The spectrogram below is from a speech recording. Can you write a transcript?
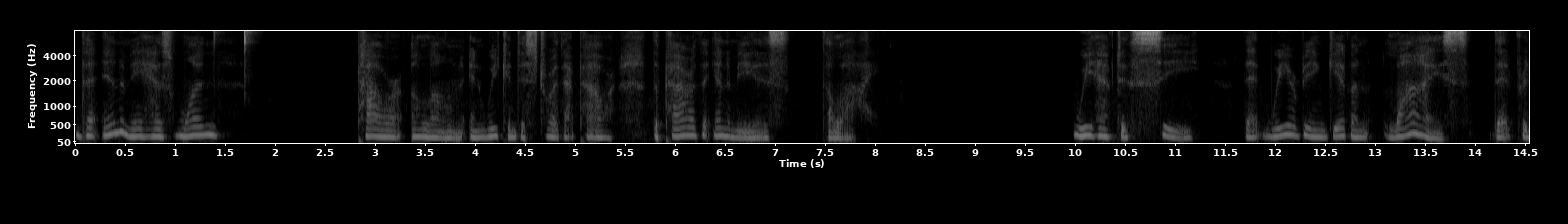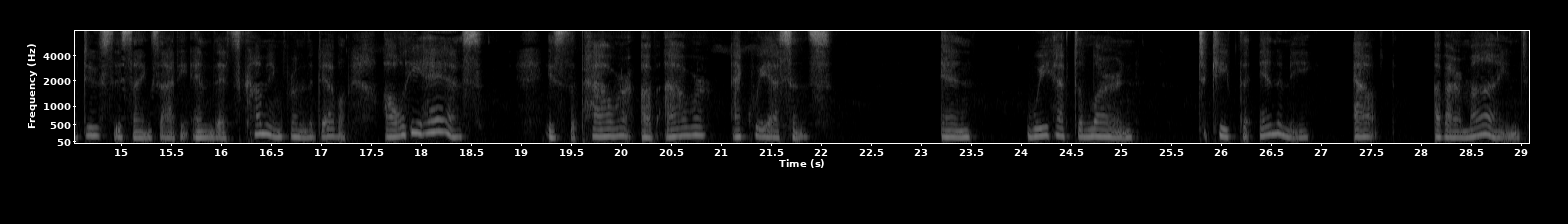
the enemy has one power alone, and we can destroy that power. The power of the enemy is the lie. We have to see that we are being given lies that produce this anxiety and that's coming from the devil. All he has is the power of our acquiescence. And we have to learn to keep the enemy out of our mind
